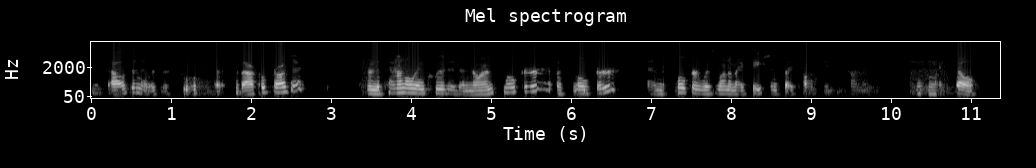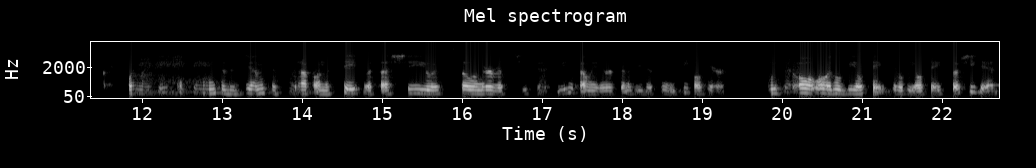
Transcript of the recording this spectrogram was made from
2000. It was a school tobacco project, and the panel included a non-smoker, a smoker, and the smoker was one of my patients I talked to myself when my patient came to the gym to sit up on the stage with us, she was so nervous. She said, You didn't tell me there was going to be this many people here. We said, Oh, oh, it'll be okay. It'll be okay. So she did.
